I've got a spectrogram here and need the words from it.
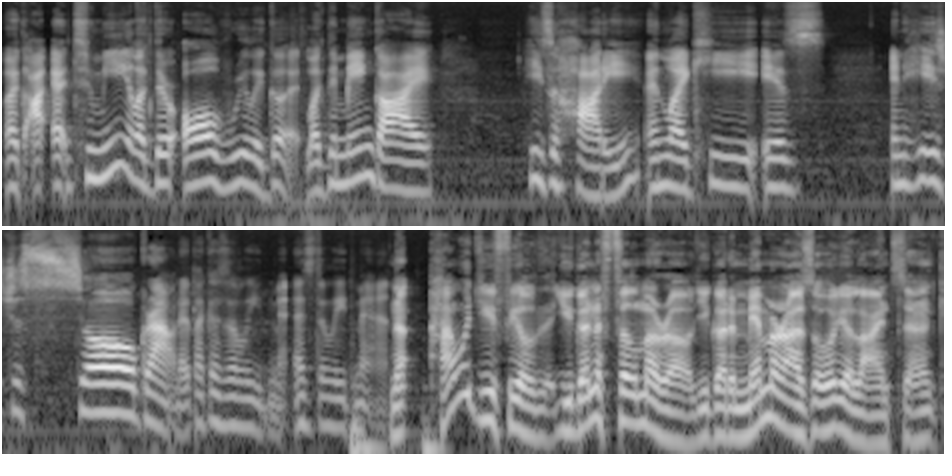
Like I, to me like they're all really good. Like the main guy he's a hottie and like he is and he's just so grounded like as a lead as the lead man. Now, how would you feel that you're going to film a role? You got to memorize all your lines and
